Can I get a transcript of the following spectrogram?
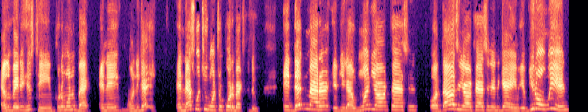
elevated his team, put them on the back, and they won the game. And that's what you want your quarterbacks to do. It doesn't matter if you got one yard passing or a thousand yard passing in the game. If you don't win,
